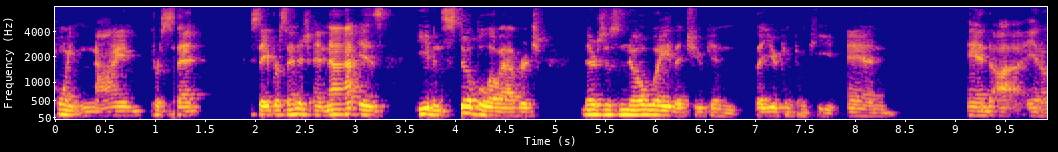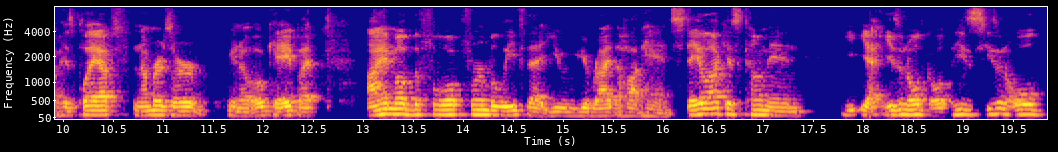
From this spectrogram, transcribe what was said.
0.9 percent save percentage, and that is even still below average, there's just no way that you can that you can compete. And and uh, you know his playoff numbers are you know okay, but I'm of the full, firm belief that you you ride the hot hand. Stalock has come in. He, yeah, he's an old goal. He's he's an old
